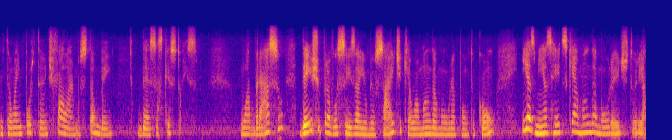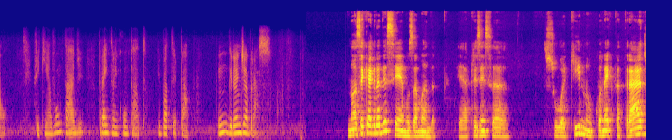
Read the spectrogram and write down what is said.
Então é importante falarmos também dessas questões. Um abraço, deixo para vocês aí o meu site, que é o amandamoura.com, e as minhas redes, que é Amanda Moura Editorial. Fiquem à vontade para entrar em contato e bater papo. Um grande abraço. Nós é que agradecemos, Amanda. É a presença sua aqui no Conecta Trad,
